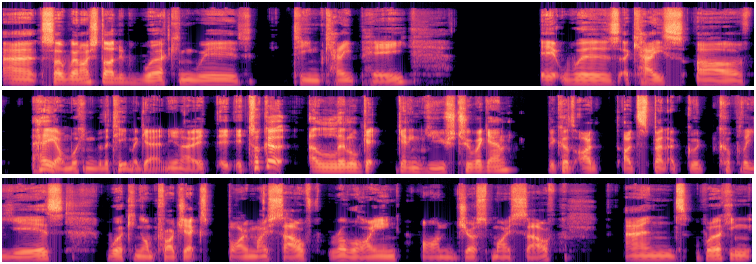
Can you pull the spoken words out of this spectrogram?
And so when I started working with Team KP, it was a case of, hey, I'm working with a team again. You know, it, it, it took a, a little get getting used to again because I'd I'd spent a good couple of years working on projects by myself, relying on just myself, and working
